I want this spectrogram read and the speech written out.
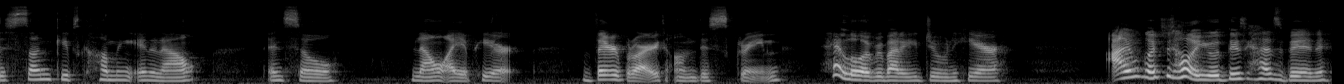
the sun keeps coming in and out, and so now I appear very bright on this screen. Hello everybody, June here. I'm going to tell you this has been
